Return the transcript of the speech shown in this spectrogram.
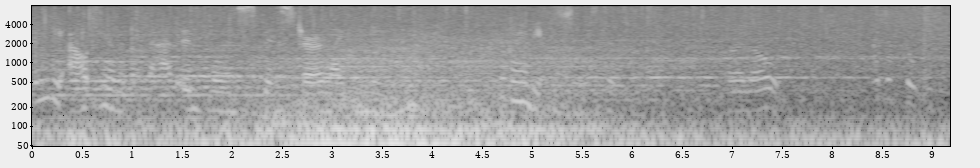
out here with a bad influence spinster like me, you're going to be exhausted. I know. I just don't think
